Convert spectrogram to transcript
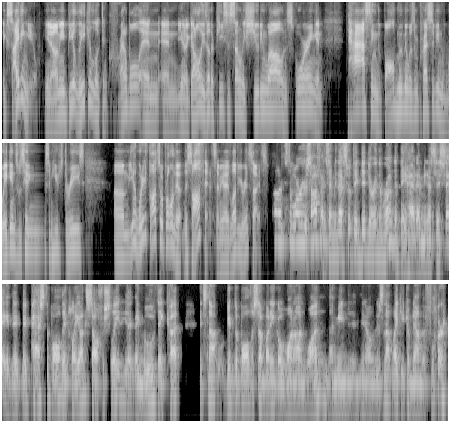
exciting you? You know, I mean, Bjelica looked incredible, and and you know, you got all these other pieces suddenly shooting well and scoring and passing. The ball movement was impressive. Even Wiggins was hitting some huge threes. Um, yeah, what are your thoughts overall on, the, this offense? I mean, I love your insights. Oh, it's the Warriors' offense. I mean, that's what they did during the run that they had. I mean, as I say, they they passed the ball, they play unselfishly, they, they move, they cut it's not give the ball to somebody and go one on one. I mean, you know, it's not like you come down the floor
